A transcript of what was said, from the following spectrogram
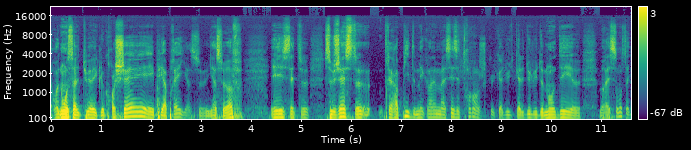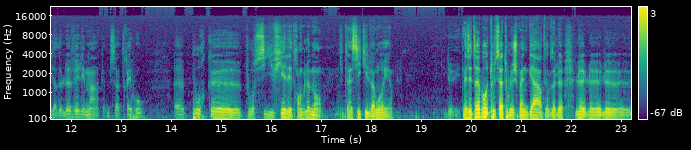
renonce à le tuer avec le crochet, et puis après, il y a ce, il y a ce off. Et cette, ce geste euh, très rapide, mais quand même assez étrange, qu'a dû, qu'a dû lui demander euh, Bresson, c'est-à-dire de lever les mains comme ça, très haut, euh, pour, que, pour signifier l'étranglement. C'est ainsi qu'il va mourir. Mais c'est très beau tout ça, tout le chemin de garde, le, le, le,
